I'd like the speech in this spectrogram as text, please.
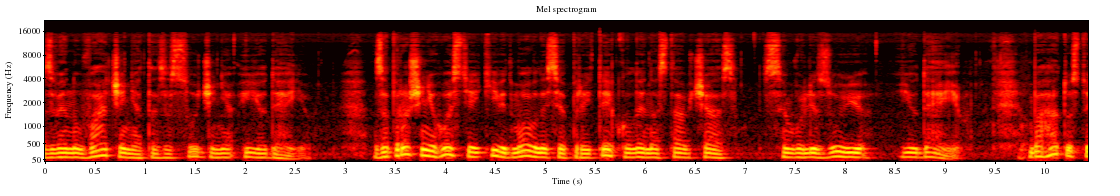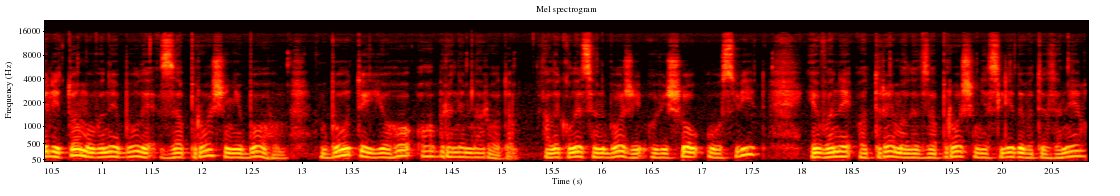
звинувачення та засудження іудеїв. Запрошені гості, які відмовилися прийти, коли настав час, символізує юдеїв. Багато століть тому вони були запрошені Богом бути його обраним народом. Але коли Син Божий увійшов у світ, і вони отримали запрошення слідувати за ним,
